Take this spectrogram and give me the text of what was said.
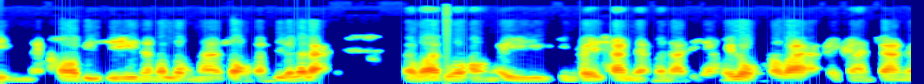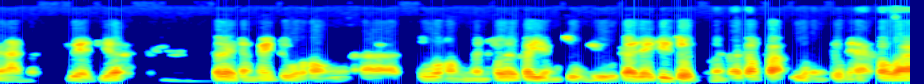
ริงๆเนี่ย Core PCE เนี่ยมันลงมาสองสามเดือนแล้วแหละแต่ว่าตัวของไอ้อินฟลชันเนี่ยมันอาจจะยังไม่ลงเพราะว่าไอ้การจ้างงานเวทเยอะ ก็เลยทำให้ตัวของอตัวของเงินเฟ้อก็ยังสูงอยู่ แต่ในที่สุดมันก็ต้องปรับลงถูกไหมฮะเพราะว่า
